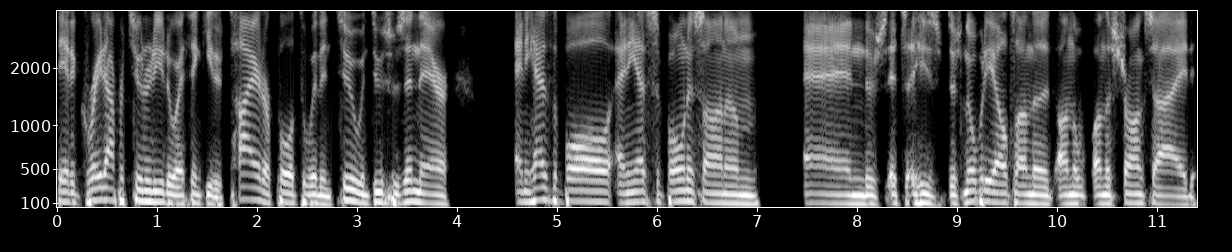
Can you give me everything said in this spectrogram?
they had a great opportunity to I think either tie it or pull it to within two, and Deuce was in there and he has the ball and he has Sabonis on him and there's it's he's there's nobody else on the on the on the strong side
